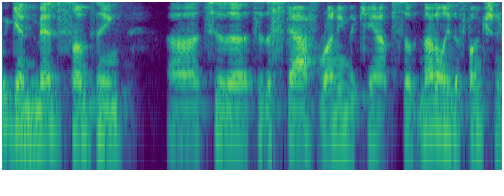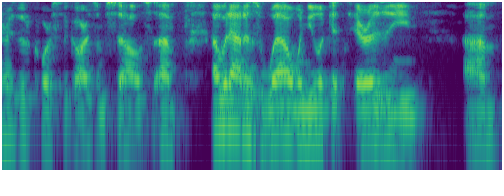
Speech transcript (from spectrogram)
again, meant something uh, to the to the staff running the camp. So not only the functionaries, but of course the guards themselves. Um, I would add as well when you look at Terezin, um,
